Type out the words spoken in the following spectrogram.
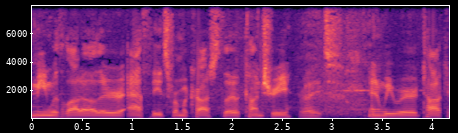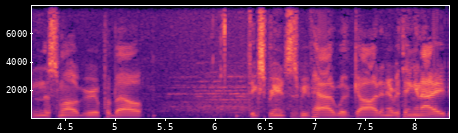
meeting with a lot of other athletes from across the country, Right. and we were talking in the small group about the experiences we've had with God and everything. And I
